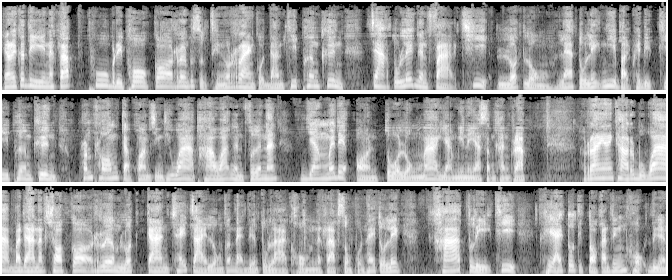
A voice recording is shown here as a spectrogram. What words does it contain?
อย่างไรก็ดีนะครับ ผู้บริโภคก็เริ่มรู้สึกถึงแรงกดดันที่เพิ่มขึ้น จากตัวเลขเงินฝากที่ลดลง และตัวเลขหนี้บัตรเครดิตที่เพิ่มขึ้น พร้อม ๆ กับความจริงที่ว่าภาวะเงินเฟ้อนั้น ยังไม่ได้อ่อนตัวลงมากอย่างมีนัยสำคัญครับรายงานข่าวระบุว่าบรรดานักช็อปก็เริ่มลดการใช้จ่ายลงตั้งแต่เดือนตุลาคมนะครับส่งผลให้ตัวเลขค้าปลีกที่ขยายตัวติดต่อกันถึง 6 เดือน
